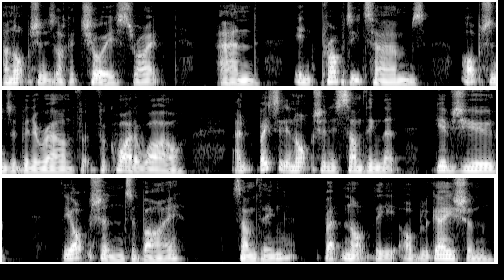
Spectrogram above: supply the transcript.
an option is like a choice, right? And in property terms, options have been around for, for quite a while. And basically, an option is something that gives you the option to buy something, but not the obligation.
